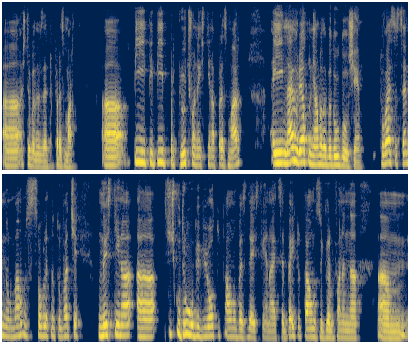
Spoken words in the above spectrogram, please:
а, ще бъде взето през март? А, PPP приключва наистина през март и най-вероятно няма да бъде удължен. Това е съвсем нормално с оглед на това, че наистина а, всичко друго би било тотално бездействие на ЕЦБ и тотално загърбване на, ам,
